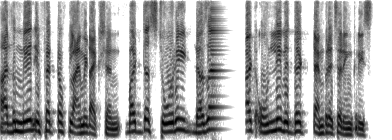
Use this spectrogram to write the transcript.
are the main effect of climate action, but the story doesn't start only with the temperature increase.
